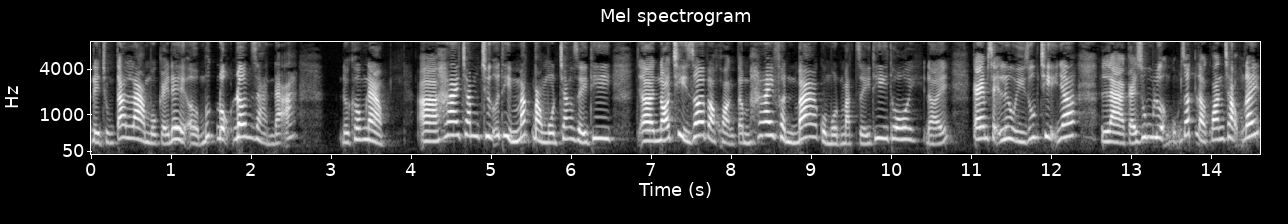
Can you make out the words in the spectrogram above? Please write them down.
Để chúng ta làm một cái đề ở mức độ đơn giản đã. Được không nào? À, 200 chữ thì mắc bằng một trang giấy thi. À, Nó chỉ rơi vào khoảng tầm 2 phần 3 của một mặt giấy thi thôi. Đấy, các em sẽ lưu ý giúp chị nhá Là cái dung lượng cũng rất là quan trọng đấy.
